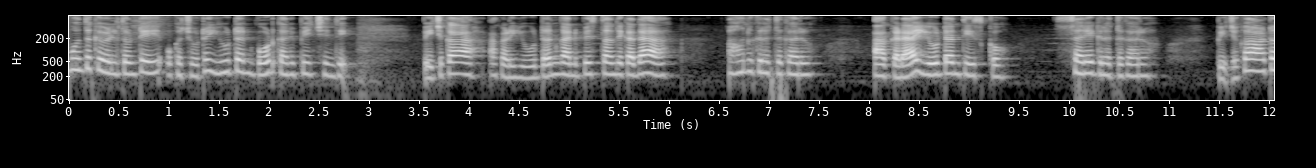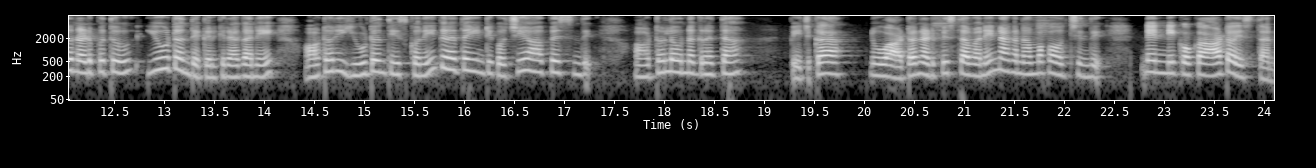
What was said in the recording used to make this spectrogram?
ముందుకు వెళ్తుంటే ఒక చోట యూటర్న్ బోర్డ్ కనిపించింది. పిచ్చుక అక్కడ యూటర్న్ కనిపిస్తుంది కదా? అవును గ్రతగారు అక్కడ యూటర్న్ తీసుకో. సరే గ్రతగారు గారు. పిచ్చుక ఆటో నడుపుతూ యూటర్న్ దగ్గరికి రాగానే ఆటోని యూటర్న్ తీసుకొని గ్రద్ద ఇంటికి వచ్చి ఆపేసింది. ఆటోలో ఉన్న గ్రద్ద పిచ్చుక నువ్వు ఆటో నడిపిస్తావని నాకు నమ్మకం వచ్చింది. నేను నీకు ఒక ఆటో ఇస్తాను.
